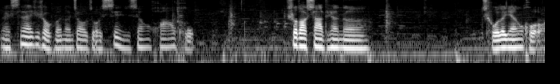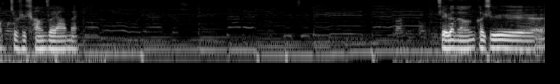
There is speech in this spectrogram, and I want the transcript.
那现在这首歌呢，叫做《线香花火》。说到夏天呢，除了烟火就是长泽雅美。这个呢可是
